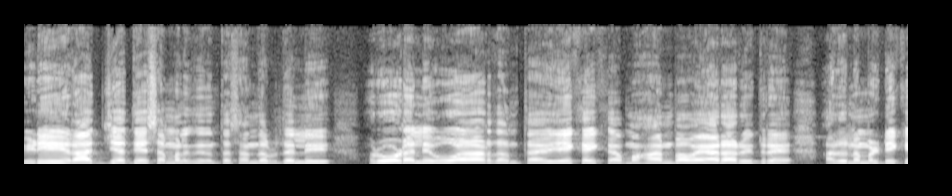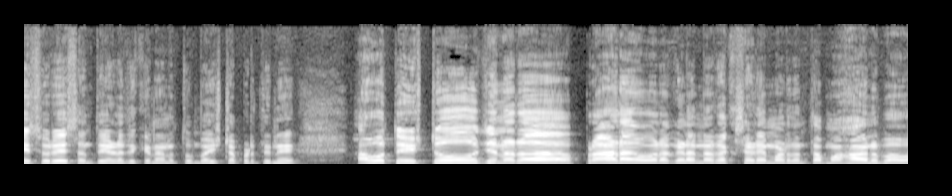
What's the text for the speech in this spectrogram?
ಇಡೀ ರಾಜ್ಯ ದೇಶ ಮಲಗಿದಂಥ ಸಂದರ್ಭದಲ್ಲಿ ರೋಡಲ್ಲಿ ಓಡಾಡಿದಂಥ ಏಕೈಕ ಮಹಾನ್ ಭಾವ ಯಾರು ಇದ್ದರೆ ಅದು ನಮ್ಮ ಡಿ ಕೆ ಸುರೇಶ್ ಅಂತ ಹೇಳೋದಕ್ಕೆ ನಾನು ತುಂಬ ಇಷ್ಟಪಡ್ತೀನಿ. ಅವತ್ತು ಎಷ್ಟೋ ಜನರ ಪ್ರಾಣಗಳನ್ನು ರಕ್ಷಣೆ ಮಾಡಿದಂಥ ಮಹಾನುಭಾವ.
